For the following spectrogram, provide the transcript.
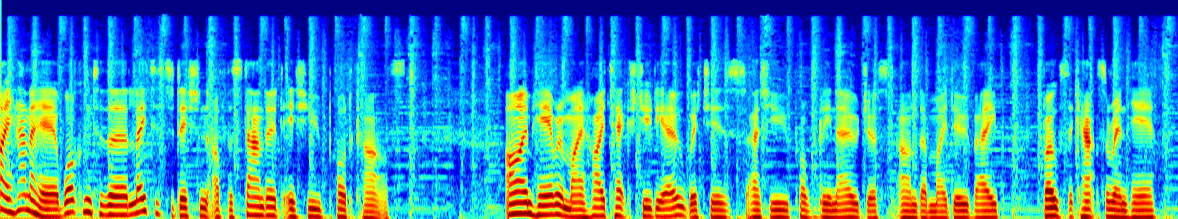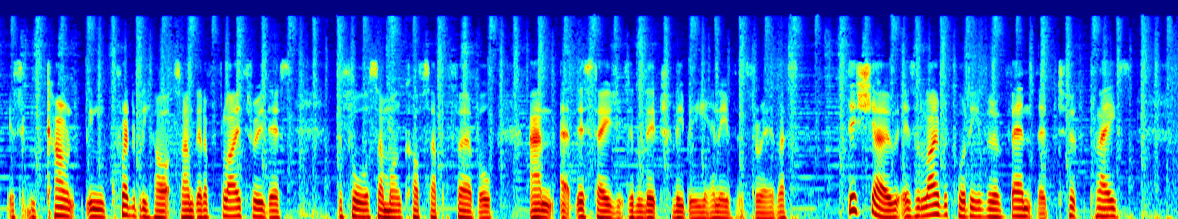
Hi, Hannah here. Welcome to the latest edition of the Standard Issue podcast. I'm here in my high tech studio, which is, as you probably know, just under my duvet. Both the cats are in here. It's currently incredibly hot, so I'm going to fly through this before someone coughs up a furball. And at this stage, it can literally be any of the three of us. This show is a live recording of an event that took place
